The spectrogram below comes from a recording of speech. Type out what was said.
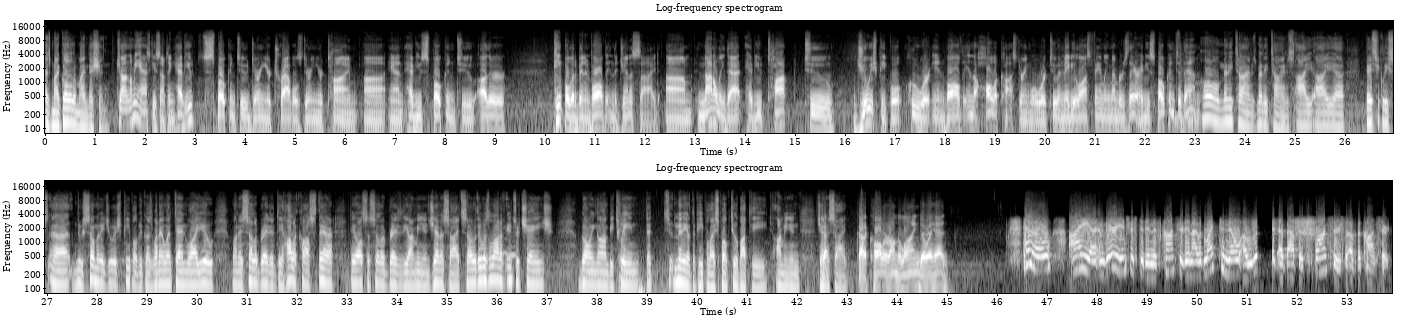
as my goal and my mission. John, let me ask you something. Have you spoken to during your travels, during your time, uh, and have you spoken to other people that have been involved in the genocide? Um, not only that, have you talked to Jewish people who were involved in the Holocaust during World War II and maybe lost family members there? Have you spoken to them? Oh, many times, many times. I, I uh, basically uh, knew so many Jewish people because when I went to NYU, when I celebrated the Holocaust there, they also celebrated the Armenian genocide. So there was a lot of interchange going on between the, t- many of the people I spoke to about the Armenian genocide. Got a caller on the line? Go ahead. Hello. I uh, am very interested in this concert, and I would like to know a little bit about the sponsors of the concert.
